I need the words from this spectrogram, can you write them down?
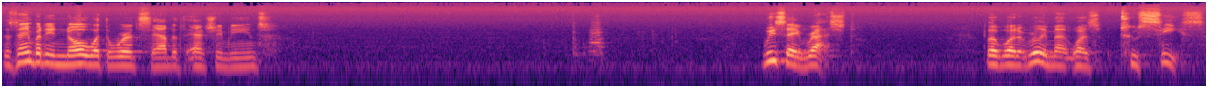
Does anybody know what the word Sabbath actually means? We say rest. But what it really meant was to cease.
